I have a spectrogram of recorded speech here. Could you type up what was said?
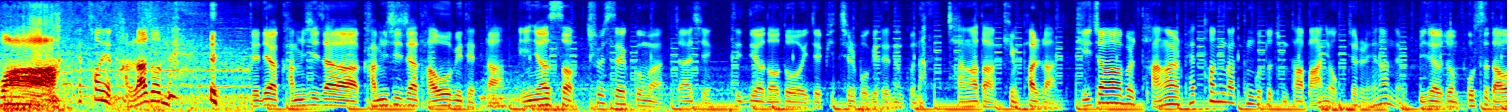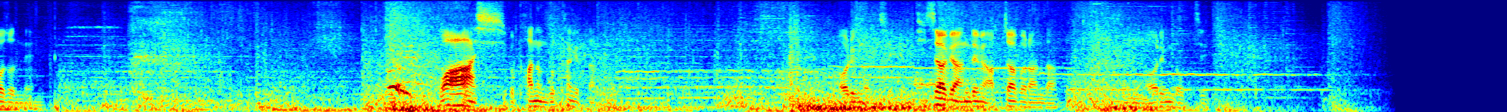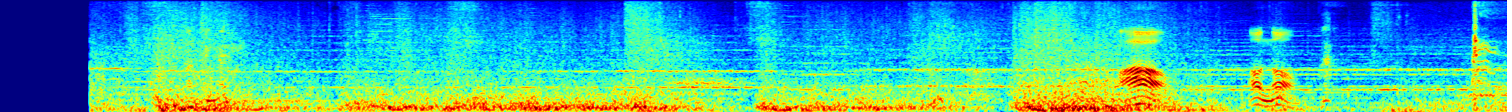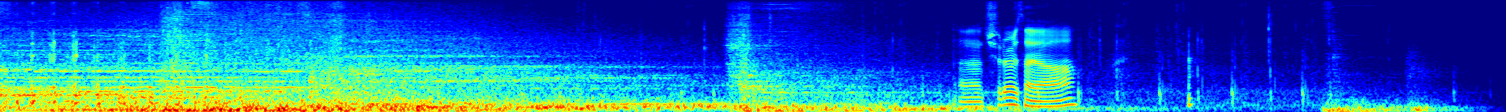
와 패턴이 달라졌네 드디어 감시자가 감시자 다움이 됐다. 이 녀석 출세했구만 짜식. 드디어 너도 이제 빛을 보게 되는구나. 장하다 김팔란 비잡을 당할 패턴 같은 것도 좀 다 많이 억제를 해놨네요. 이제 좀 보스 나와졌네. 와씨 이거 반응 못하겠다. 어림도 없지. 디잡이 안되면 앞잡을 한다. 음, 어림도 없지 와우. Oh no. 어, 출혈사야.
